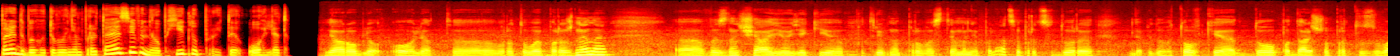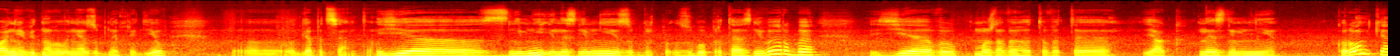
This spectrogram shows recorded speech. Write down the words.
Перед виготовленням протезів необхідно пройти огляд. Я роблю огляд е, ротової порожнини, е, визначаю, які потрібно провести маніпуляції, процедури для підготовки до подальшого протезування і відновлення зубних рядів для пацієнта. Є знімні і незнімні зубопротезні вироби. Є, можна виготовити як незнімні коронки,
